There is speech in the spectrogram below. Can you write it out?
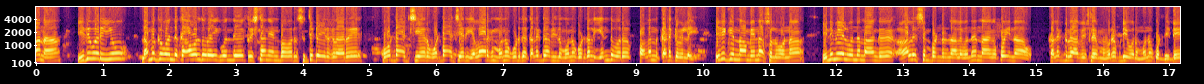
ஆனா இதுவரையும் நமக்கு வந்து காவல்துறைக்கு வந்து கிருஷ்ணன் என்பவர் சுத்திட்டே இருக்கிறாரு. கோட்டாட்சியர் ஒட்டாட்சியர் எல்லாருக்கும் மனு கொடுத்து கலெக்டர் ஆபீஸ்ல மனு கொடுத்தால் எந்த ஒரு பலன் கிடைக்கவில்லை. இதுக்கு நாம் என்ன சொல்லுவோம்னா இனிமேல் வந்து நாங்கள் ஆலோசனை பண்ணுறதுனால வந்து நாங்கள் போய் நான் கலெக்டர் ஆஃபீஸில் மறுபடியும் ஒரு மனு கொடுத்துட்டு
